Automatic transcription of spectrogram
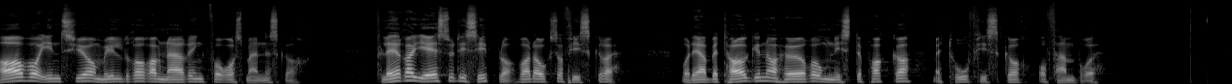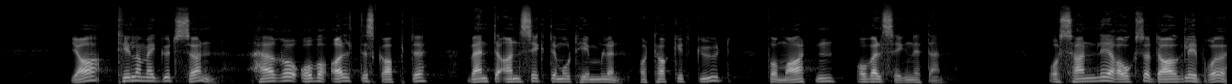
Hav og innsjøer myldrer av næring for oss mennesker. Flere av Jesu disipler var da også fiskere, og det er betagende å høre om nistepakka med to fisker og fem brød. Ja, til og med Guds sønn, Herre over alt det skapte, vendte ansiktet mot himmelen og takket Gud for maten og velsignet den. Og sannelig er også daglig brød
